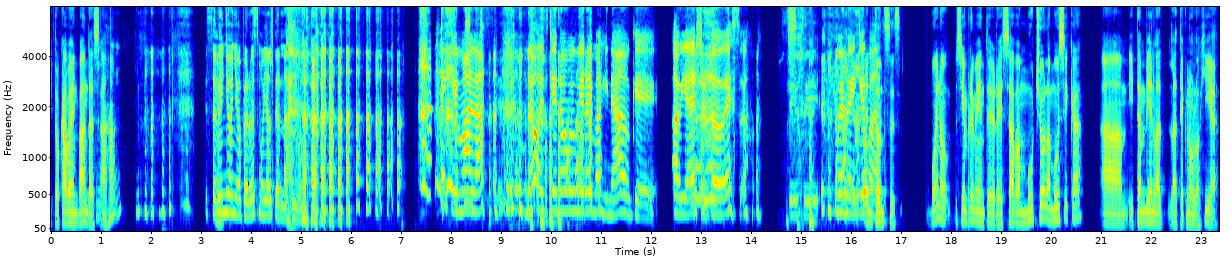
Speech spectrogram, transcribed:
tocaba en bandas. Ajá. Se ve ñoño, pero es muy alternativo. Ay, qué mala. No, es que no me hubiera imaginado que había hecho todo eso. Sí, sí. Bueno, ¿y qué más? Entonces, bueno, siempre me interesaba mucho la música y también la, la, tecnología.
